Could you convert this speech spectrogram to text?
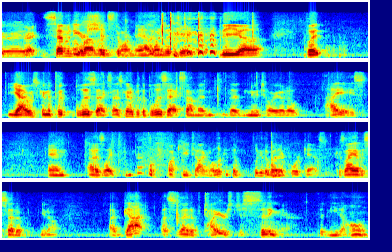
you're right. Right, seventy or Eleven. shitstorm. Yeah, one of the two. the uh, but yeah, I was going to put Blizzaks. I was going to put the Blizzaks on the the new Toyota Hiace, and I was like, "What the fuck are you talking about? Look at the look at the weather forecast." Because I have a set of you know, I've got a set of tires just sitting there that need a home,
